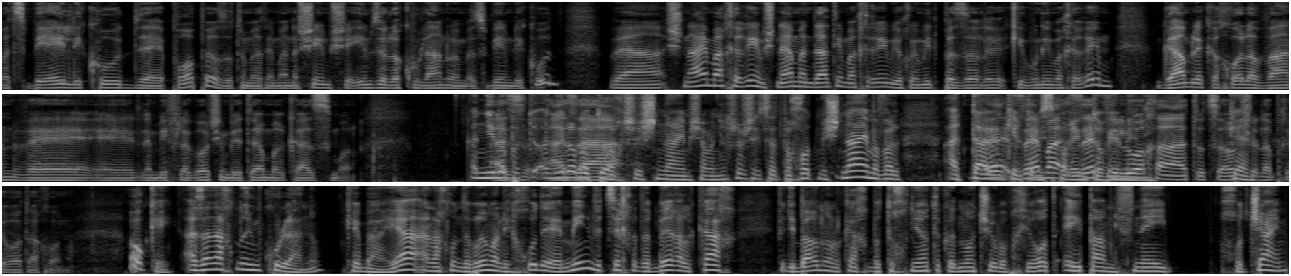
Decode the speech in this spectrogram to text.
מצביעי ליכוד אה, פרופר, זאת אומרת, הם אנשים שאם זה לא כולנו, הם מצביעים ליכוד, והשניים האחרים, שני המנדטים האחרים יכולים להתפזר לכיוונים אחרים, גם לכחול לבן ולמפלגות שהן יותר מרכז-שמאל. אני לא, אז- בטוח, אני לא ה- בטוח ששניים שם, אני חושב שקצת פחות משניים, אבל אתה זה- מכיר את זה מה- המספרים זה טובים ממני. פילוח התוצאות כן. של הבחירות האחרונות. אוקיי, אז אנחנו עם כולנו כבעיה, אנחנו מדברים על איחוד הימין וצריך לדבר על כך, ודיברנו על כך בתוכניות הקודמות שהיו בבחירות אי פעם לפני חודשיים,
